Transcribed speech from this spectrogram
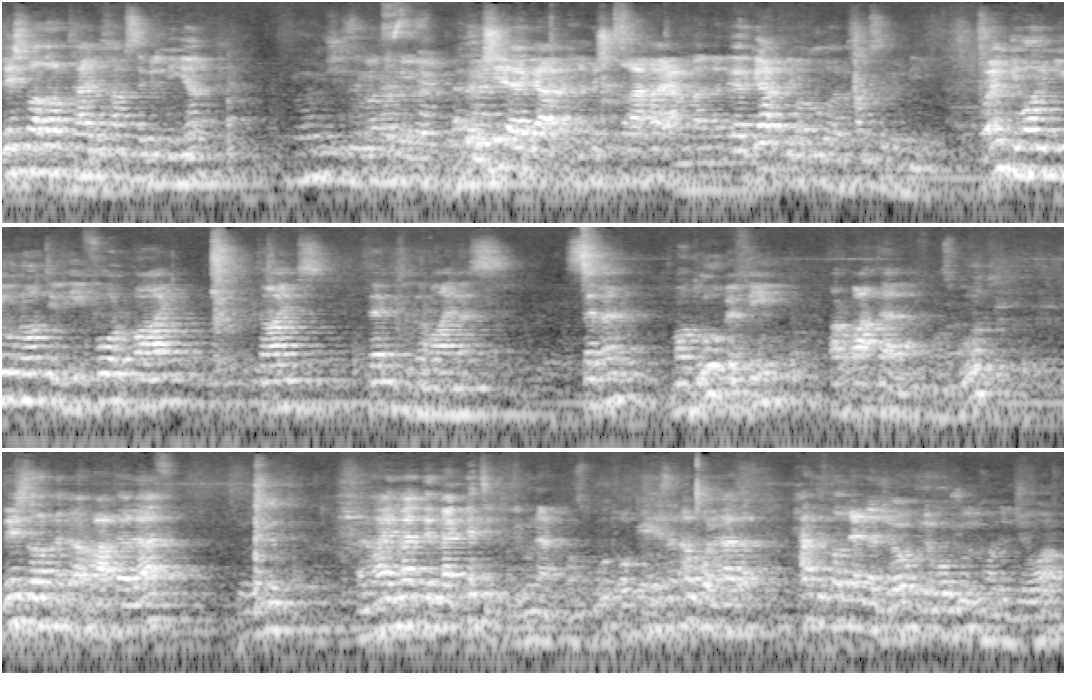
ليش ما ضربت هاي ب 5%؟ هذا مش ال air gap إحنا مش هاي عمالنا ال air gap اللي مطلوبها ب 5% وعندي هون mu nought اللي هي 4 pi times 10 to the minus 7 مضروبة في 4000 مضبوط؟ ليش ضربنا ب 4000؟ لأنه هاي الماده ال magnetic اللي هناك مضبوط؟ okay اذا أول هذا حد يطلع لنا الجواب اللي موجود هون الجواب؟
